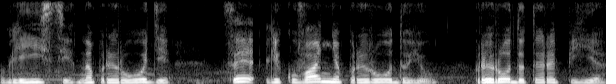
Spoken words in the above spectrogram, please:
в лісі, на природі. Це лікування природою, природотерапія.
